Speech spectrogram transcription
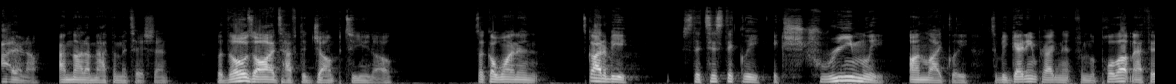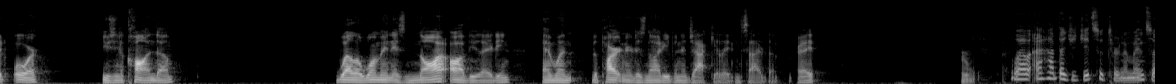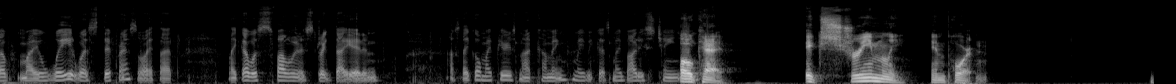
I don't know. I'm not a mathematician, but those odds have to jump to, you know, it's like a one in, it's got to be statistically extremely unlikely to be getting pregnant from the pull out method or using a condom while a woman is not ovulating and when the partner does not even ejaculate inside them, right? Well, I had the jiu-jitsu tournament, so my weight was different. So I thought, like, I was following a strict diet, and I was like, oh, my period's not coming, maybe because my body's changing. Okay. Extremely important.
